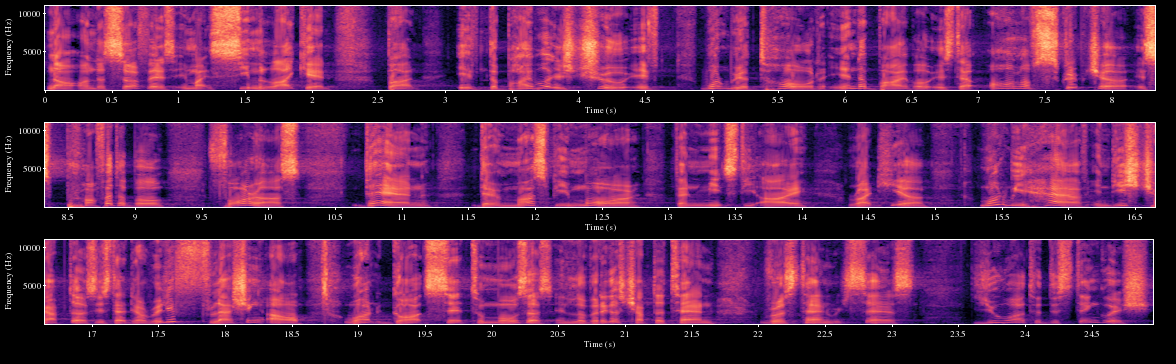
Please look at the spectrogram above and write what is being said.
Now, on the surface, it might seem like it, but if the Bible is true, if what we're told in the Bible is that all of Scripture is profitable for us, then there must be more than meets the eye right here. What we have in these chapters is that they're really fleshing out what God said to Moses in Leviticus chapter 10, verse 10, which says, You are to distinguish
